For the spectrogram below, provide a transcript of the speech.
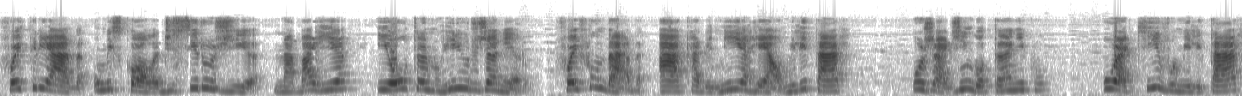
foi criada uma escola de cirurgia na Bahia e outra no Rio de Janeiro. Foi fundada a Academia Real Militar o Jardim Botânico, o Arquivo Militar,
